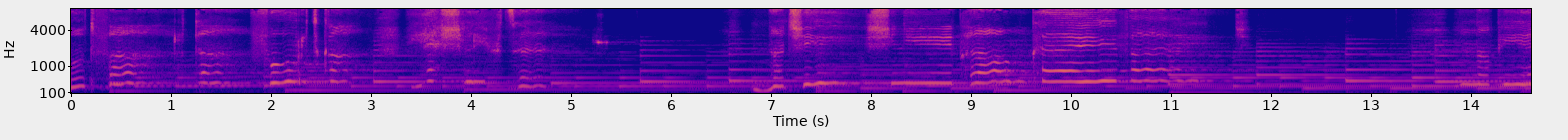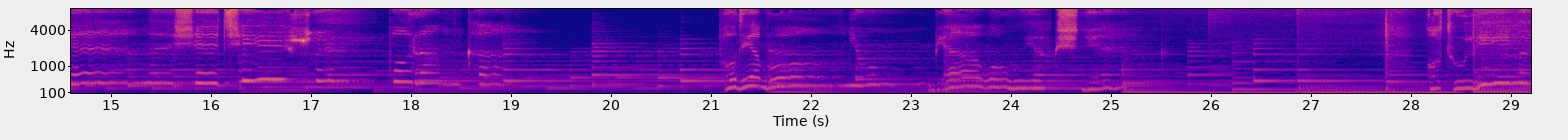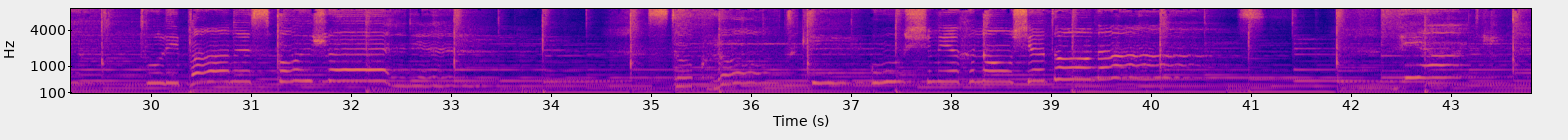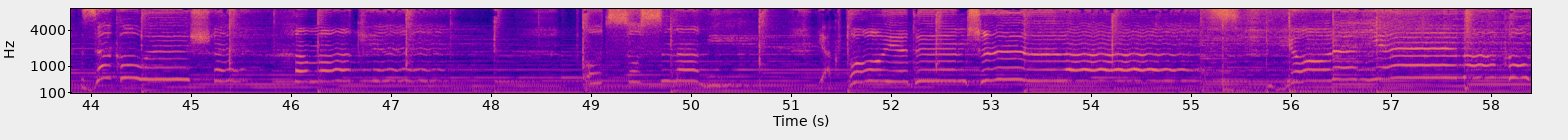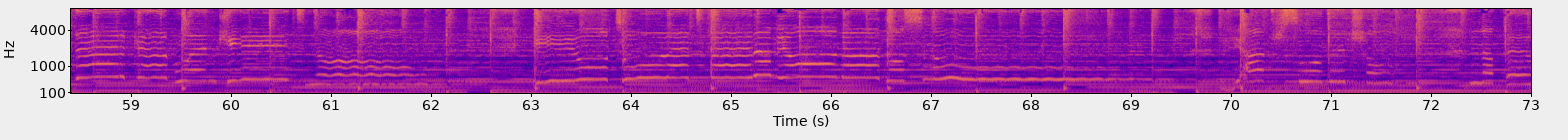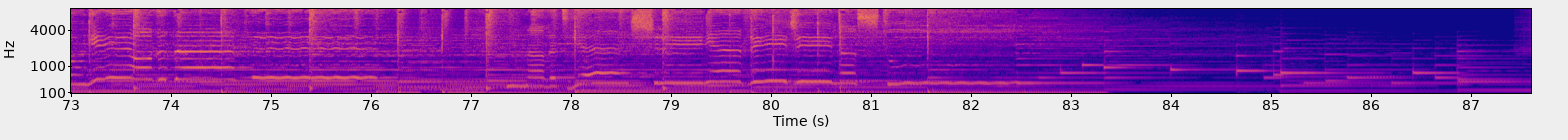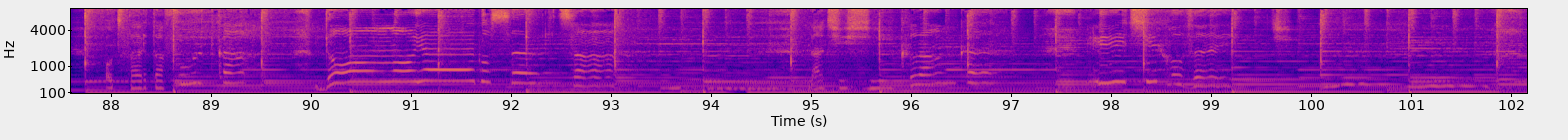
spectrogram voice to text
Otwarta furtka, jeśli chcesz, naciśnij klamkę i wejdź. Napijemy się ciszy poranka pod jabłonią białą jak śnieg. Otulimy 泪水。Otwarta furtka do mojego serca. Naciśnij klamkę i cicho wejdź.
